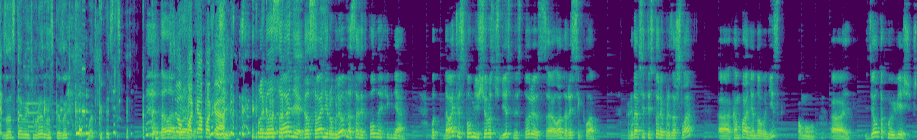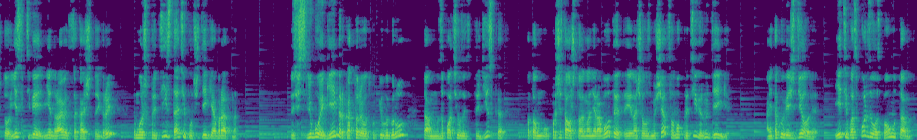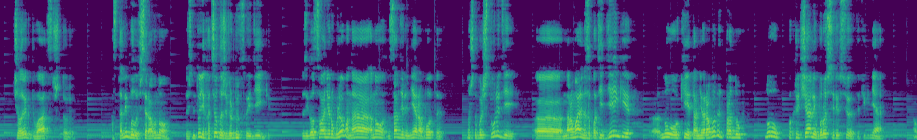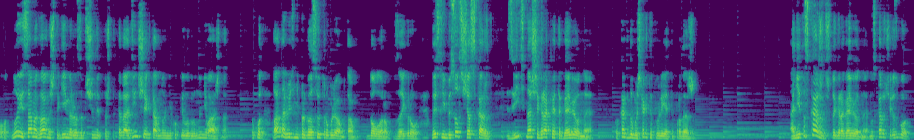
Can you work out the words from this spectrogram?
Заставить Брена сказать в подкасте. Да ладно. Все, пока-пока. Про голосование, голосование рублем на самом деле это полная фигня. Вот давайте вспомним еще раз чудесную историю с Lada Racing Club. Когда вся эта история произошла, э, компания Новый Диск, по-моему, э, сделал такую вещь, что если тебе не нравится качество игры, ты можешь прийти, сдать и получить деньги обратно. То есть любой геймер, который вот купил игру, там заплатил за эти три диска, потом прочитал, что она не работает, и начал возмущаться, он мог прийти и вернуть деньги. Они такую вещь сделали. И этим воспользовалось, по-моему, там человек 20, что ли. Остальным было все равно. То есть никто не хотел даже вернуть свои деньги. То есть голосование рублем, она, оно на самом деле не работает. Потому что большинству людей э, нормально заплатить деньги, э, ну окей, там не работает продукт, ну покричали, бросили все, это фигня. Вот. Ну и самое главное, что геймеры разобщены, потому что когда один человек там, ну, не купил игру, ну, неважно. Так вот, ладно, люди не проголосуют рублем, там, долларом за игру. Но если Ubisoft сейчас скажет, извините, наша игра какая-то говенная, как думаешь, как это повлияет на продажи? Они это скажут, что игра говенная, но скажут через год.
